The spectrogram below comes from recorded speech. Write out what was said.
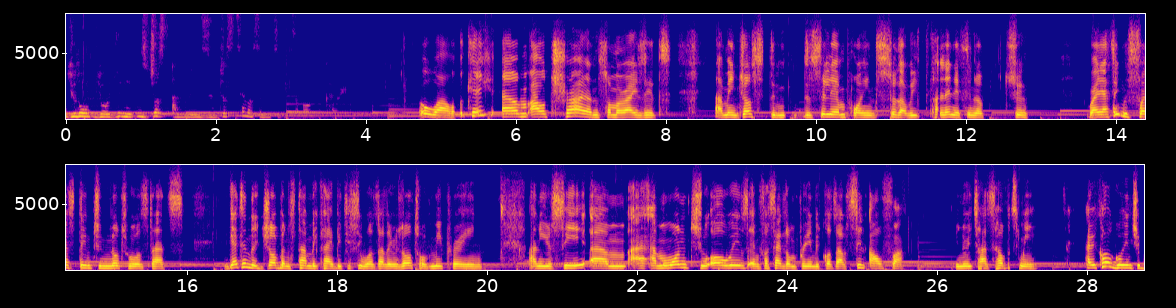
you know your unit? Is just amazing. Just tell us a little bit about your career. Oh wow. Okay. Um, I'll try and summarize it. I mean, just the, the salient points so that we can learn a thing or. Right. I think the first thing to note was that getting the job in Stanbic IBTC was as a result of me praying. And you see, um, I, am one to always emphasize on praying because I've seen how far, you know, it has helped me. I recall going to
